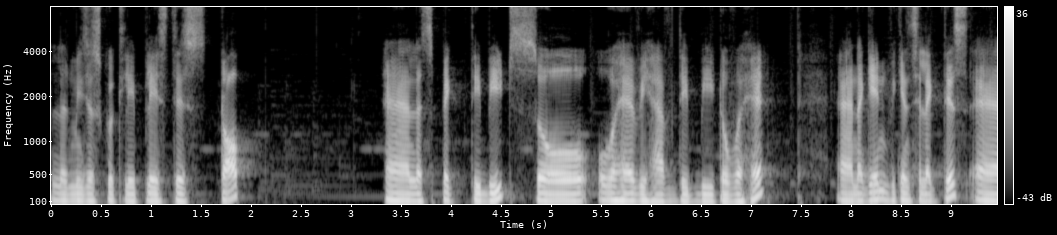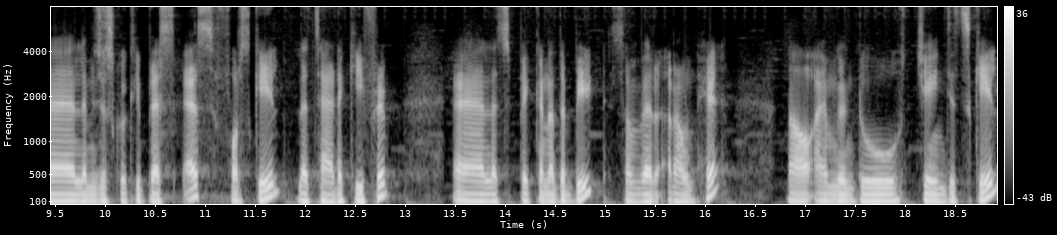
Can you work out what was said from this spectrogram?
Let me just quickly place this top. And let's pick the beats. So over here we have the beat over here and again we can select this. And let me just quickly press S for scale. Let's add a keyframe. And let's pick another beat somewhere around here. Now I'm going to change its scale.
